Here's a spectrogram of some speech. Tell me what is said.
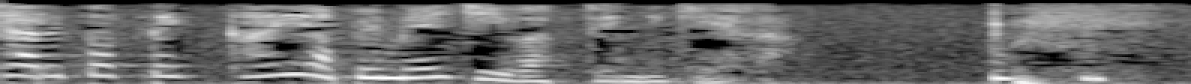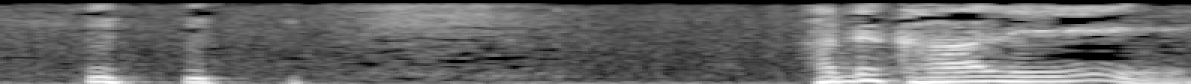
චරිතත් එක්කයි අපි මේ ජීවත් වෙන්නේ කියලා. අද කාලේ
